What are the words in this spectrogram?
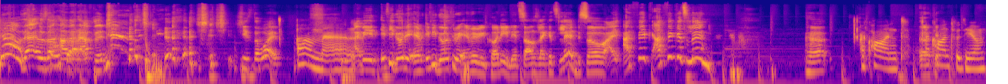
no, that was not Oh, how that happened. She- she- She's the one. Oh man. I mean, if you go to if you go through every recording, it sounds like it's Lynn. So I, I think I think it's Lynn. Huh? I can't. I can't with you.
